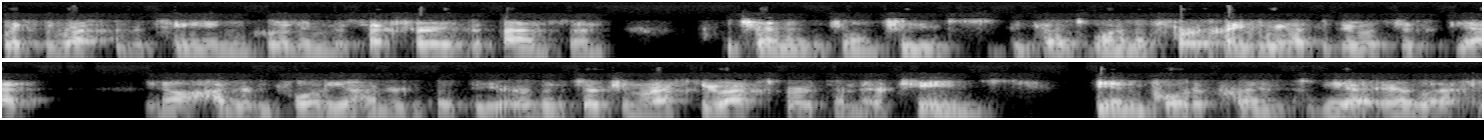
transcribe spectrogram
with the rest of the team, including the Secretary of Defense and the chairman of the Joint Chiefs, because one of the first things we had to do was just get, you know, 140, 150 urban search and rescue experts and their teams in Port-au-Prince via airlift.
